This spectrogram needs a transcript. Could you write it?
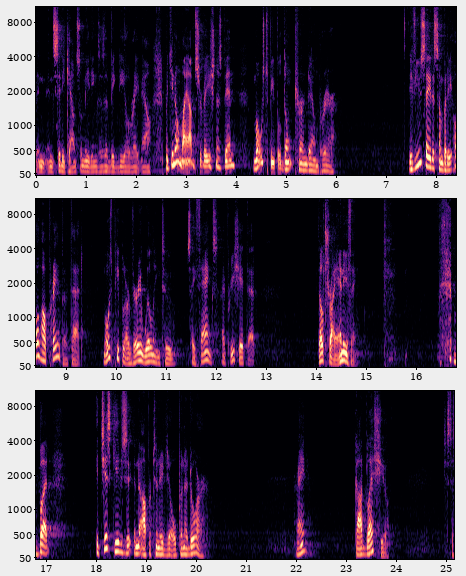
in, in city council meetings is a big deal right now. But you know, my observation has been most people don't turn down prayer. If you say to somebody, Oh, I'll pray about that, most people are very willing to say, Thanks, I appreciate that. They'll try anything. but it just gives an opportunity to open a door. Right? God bless you. Just a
